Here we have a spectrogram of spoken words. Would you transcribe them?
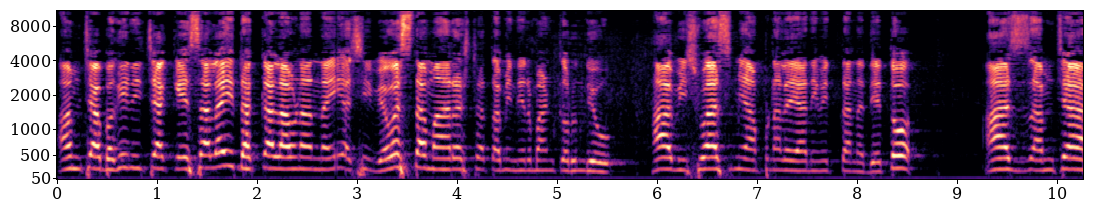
आमच्या भगिनीच्या केसालाही धक्का लावणार नाही अशी व्यवस्था महाराष्ट्रात आम्ही निर्माण करून देऊ. हा विश्वास मी आपणाला या निमित्तानं देतो. आज आमच्या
